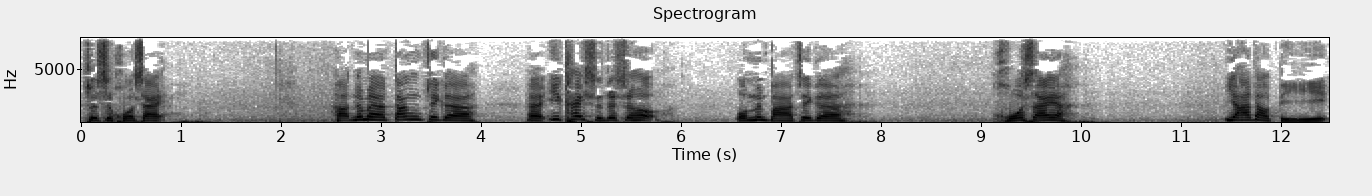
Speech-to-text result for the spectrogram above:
这是活塞。好，那么当这个呃一开始的时候，我们把这个活塞啊压到底，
